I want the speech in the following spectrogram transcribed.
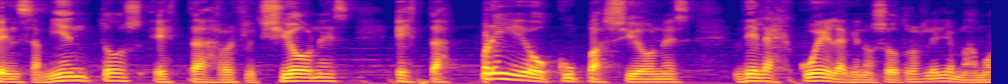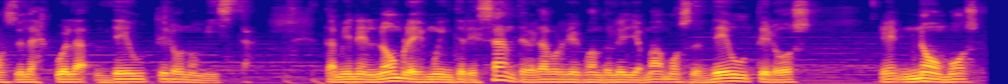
pensamientos, estas reflexiones, estas preocupaciones de la escuela que nosotros le llamamos de la escuela deuteronomista. También el nombre es muy interesante, ¿verdad? Porque cuando le llamamos deuteros, eh, nomos,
